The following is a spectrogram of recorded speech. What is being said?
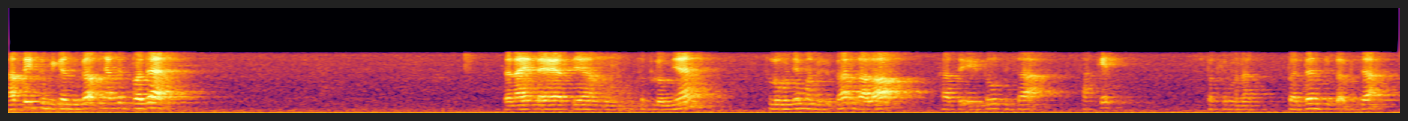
hati demikian juga penyakit badan. Dan ayat-ayat yang sebelumnya seluruhnya menunjukkan kalau hati itu bisa sakit, bagaimana badan juga bisa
